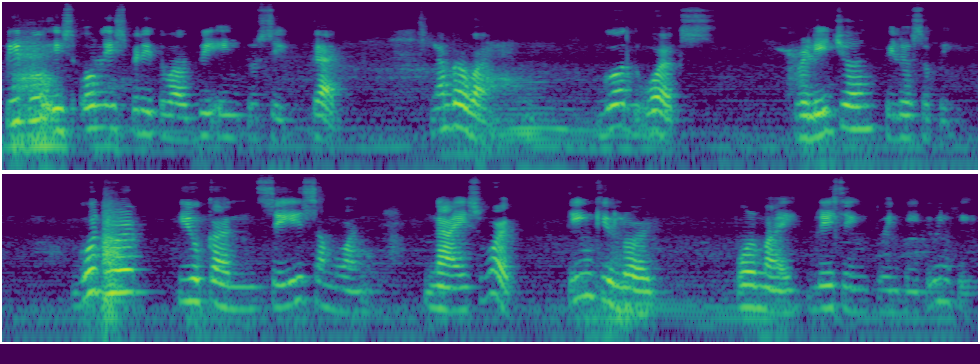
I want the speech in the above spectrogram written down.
People is only spiritual being to seek God. Number one, good works, religion, philosophy. Good work, you can say someone, nice work. Thank you, Lord, for my blessing 2020.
